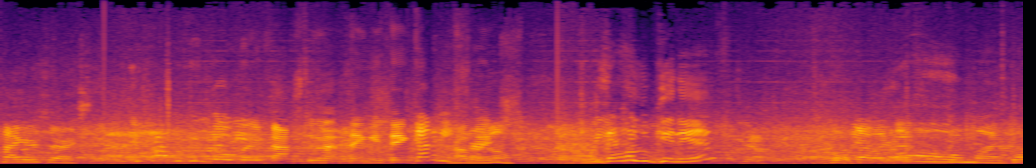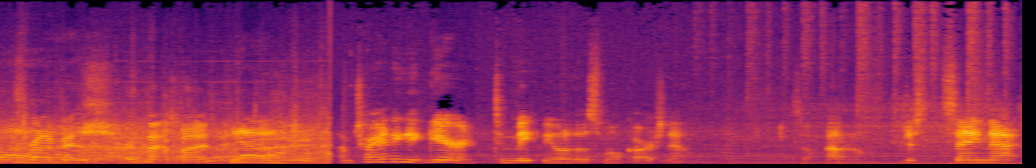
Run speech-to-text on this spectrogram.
tires are. It probably couldn't go very fast in that thing, you think? Gotta be I Probably. Is that how you get in? Yeah, like. Oh my god. Run a bit. Isn't that fun? Yeah. I'm trying to get Garen to make me one of those small cars now. So, I don't know. Just saying that,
